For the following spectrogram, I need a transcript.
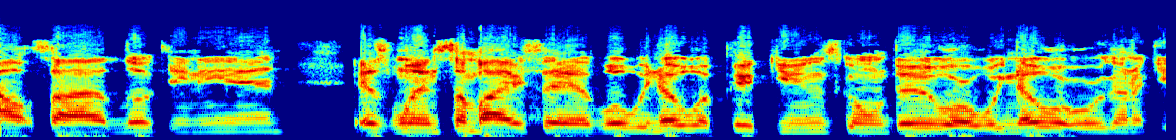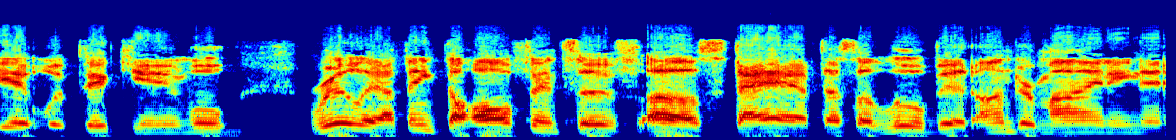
outside looking in, is when somebody says, well, we know what Picayune's going to do, or we know what we're going to get with Picayune. Well, really, I think the offensive uh, staff, that's a little bit undermining in,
